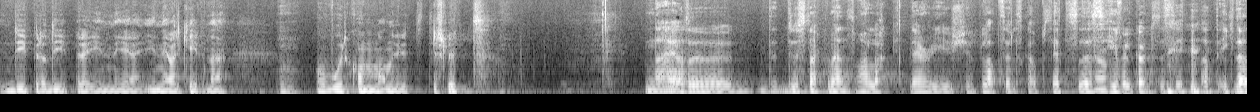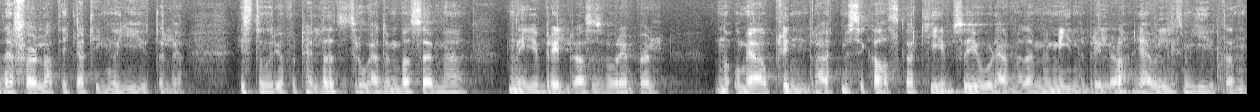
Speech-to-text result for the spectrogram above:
dypere og dypere inn i, inn i arkivene. Og hvor kommer man ut til slutt? Nei, altså du, snakker med en som har lagt ned reissue-plateselskapet sitt, så det sier vel kanskje sitt. At, ikke det at jeg føler at det ikke er ting å gi ut eller historie å fortelle. Det tror jeg du må bare se med nye briller. altså for eksempel, Om jeg plyndra et musikalsk arkiv, så gjorde jeg med det med mine briller. da. Jeg vil liksom gi ut en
